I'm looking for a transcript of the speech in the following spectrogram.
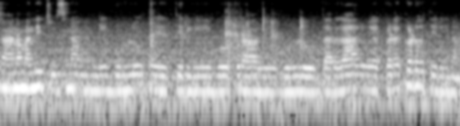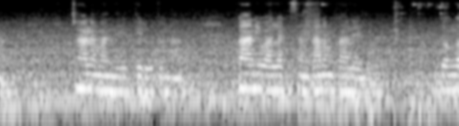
చాలా మంది చూసినానండి గుళ్ళు తిరిగి గోపురాలు గుళ్ళు దర్గాలు ఎక్కడెక్కడో తిరిగినాను చాలా మంది తిరుగుతున్నారు. కానీ వాళ్ళకి సంతానం కాలేదు. దొంగ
